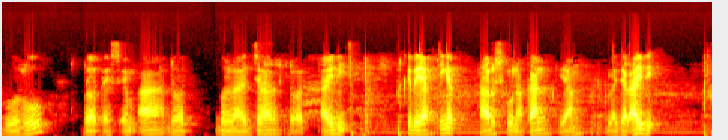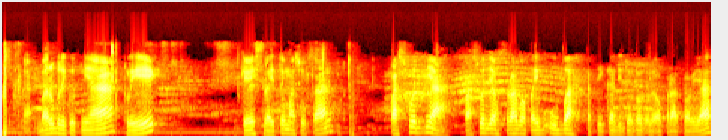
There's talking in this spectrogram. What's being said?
guru.sma.belajar.id gitu ya ingat harus gunakan yang belajar ID nah, baru berikutnya klik Oke, setelah itu masukkan passwordnya. Password yang setelah Bapak Ibu ubah ketika didownload oleh operator ya.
